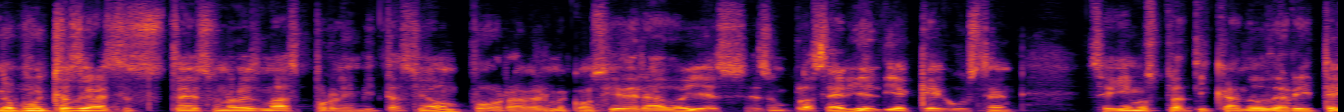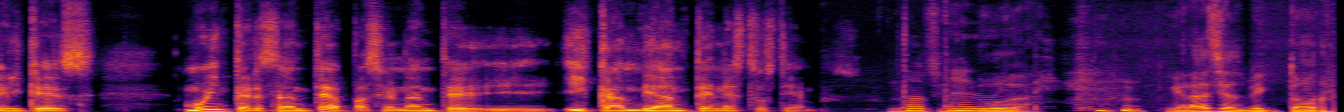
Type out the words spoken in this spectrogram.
No, pues muchas gracias a ustedes una vez más por la invitación, por haberme considerado y es, es un placer. Y el día que gusten, seguimos platicando de retail, que es muy interesante, apasionante y, cambiante en estos tiempos. Totalmente. Gracias, Víctor.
